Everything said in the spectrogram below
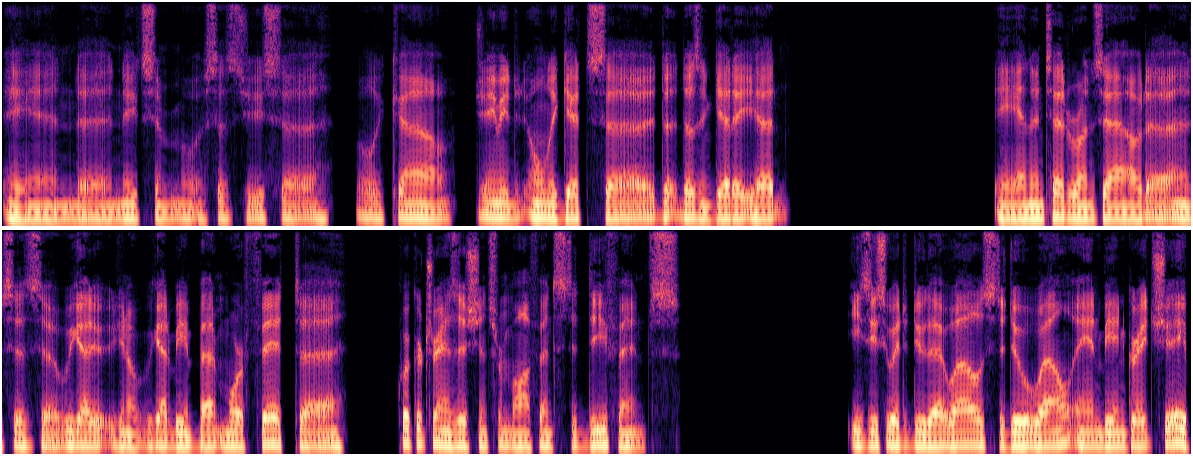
And Nate says, Geez, holy cow. Jamie only gets, uh, d- doesn't get it yet. And then Ted runs out uh, and says, uh, "We got to, you know, we got to be better, more fit, uh, quicker transitions from offense to defense. Easiest way to do that well is to do it well and be in great shape.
